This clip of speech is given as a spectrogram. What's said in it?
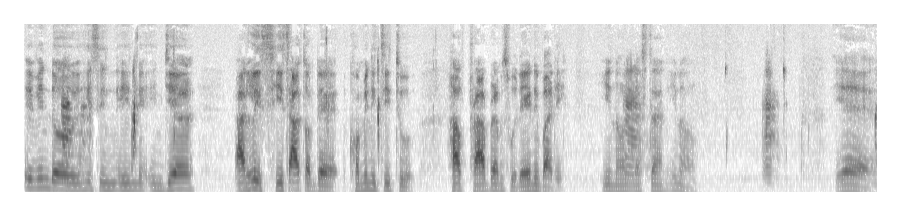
even though uh-huh. he's in, in, in jail, at least he's out of the community to have problems with anybody. You know, mm. understand? You know. Mm. Yeah.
